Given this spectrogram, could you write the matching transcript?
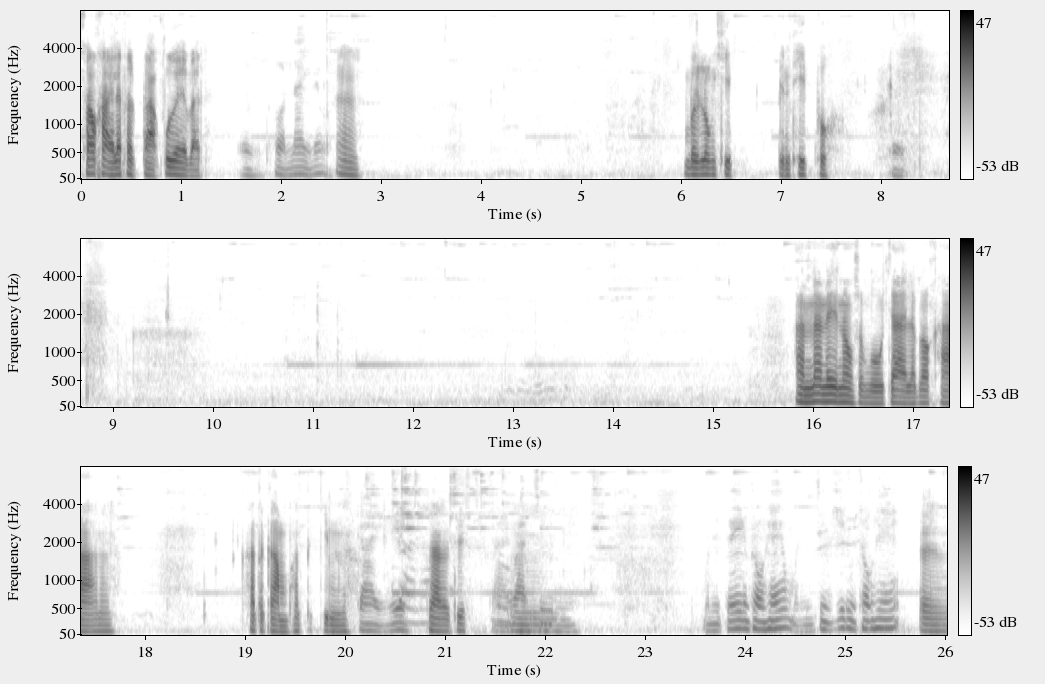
เศร้าไข่แล้วผัดปากเปื่อยบัดเออถอนในแล้ว เออ บ่ลงคลิปเป็นทิศพุอันนั้นได้น้องสมบูรณ์ใจายแล้วบ่คานะฆาตกรรมฆาตกินนะไก่เนี่ยจ่ายแล้วสิไก่บ้านซีนมันนี้ตัวเองท้องแห้งมันจริงจริงท้องแห้งเออ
